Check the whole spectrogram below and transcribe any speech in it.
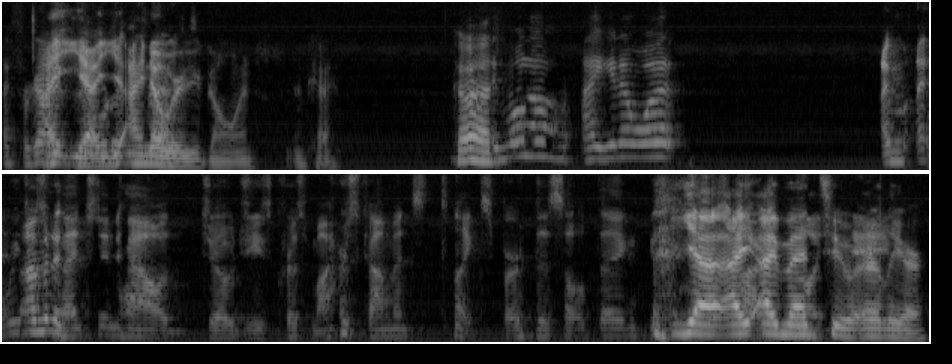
I forgot. I, yeah, yeah, I know where you're going. Okay. Go ahead. Well, I, you know what? I'm, I, Can we I'm just gonna. mention how Joe G's Chris Myers comments like spurred this whole thing. Yeah, I, I meant on to game. earlier.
